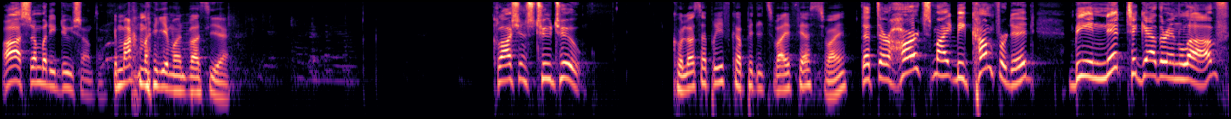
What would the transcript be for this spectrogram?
Ah, somebody do something. Mach mal jemand was hier. Colossians 2 2. Kolosserbrief, Kapitel 2, Vers 2. That their hearts might be comforted, being knit together in love,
